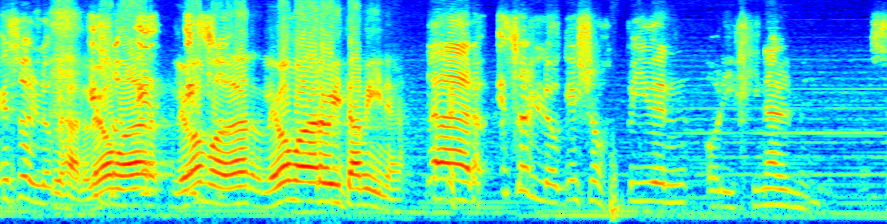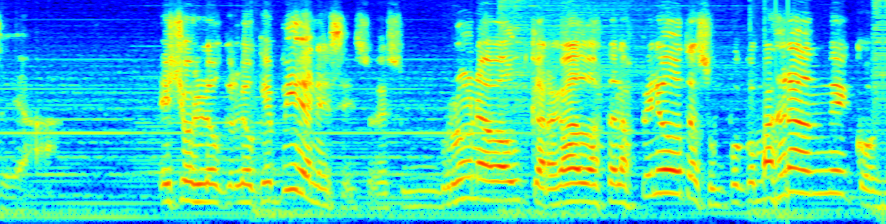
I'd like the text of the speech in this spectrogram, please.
Eso es lo Claro, que le vamos, a dar, le, vamos a dar, le vamos a dar vitamina. Claro, eso es lo que ellos piden originalmente. O sea, ellos lo, lo que piden es eso, es un runabout cargado hasta las pelotas, un poco más grande, con,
